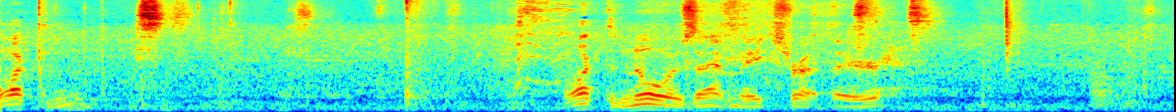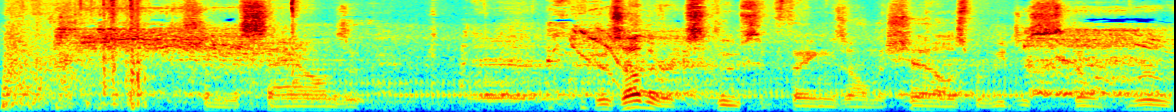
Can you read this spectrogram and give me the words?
I like the I like the noise that makes right there. Some of the sounds. That, there's other exclusive things on the shelves, but we just don't. We're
